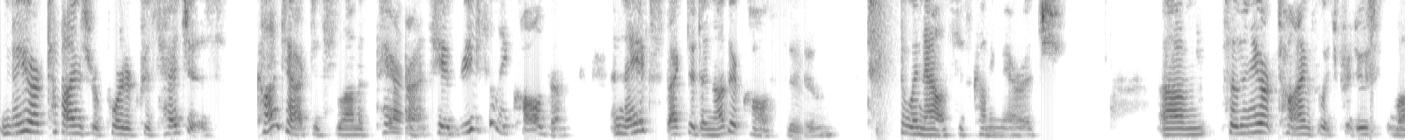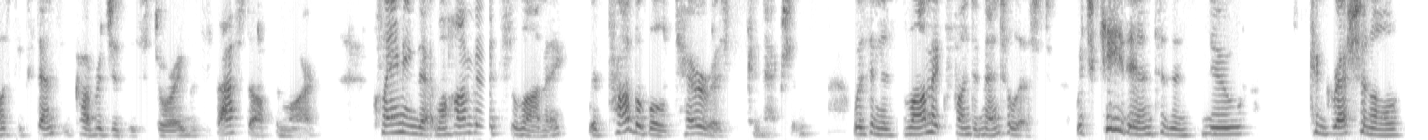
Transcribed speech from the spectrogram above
New York Times reporter Chris Hedges contacted Salameh's parents. He had recently called them, and they expected another call soon to, to announce his coming marriage. Um, so the New York Times, which produced the most extensive coverage of this story, was fast off the mark claiming that Mohammed Salameh, with probable terrorist connections, was an Islamic fundamentalist, which keyed into this new congressional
